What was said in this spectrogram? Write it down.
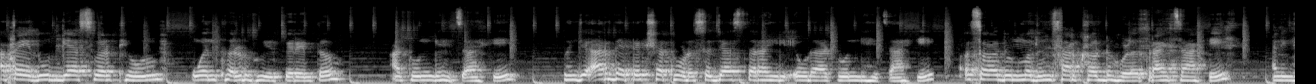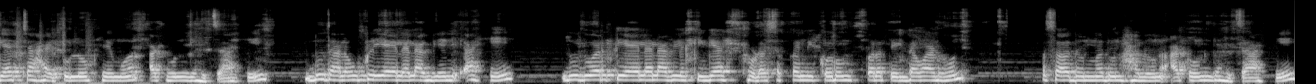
आता हे दूध गॅसवर ठेवून वन थर्ड होईपर्यंत आटवून घ्यायचं आहे. म्हणजे अर्ध्यापेक्षा थोडंसं जास्त राहील एवढं आटवून घ्यायचं आहे. असं अधूनमधून सारखं ढवळत राहायचं आहे आणि गॅसच्या हाय टू लो फ्लेमवर आटवून घ्यायचं आहे. दुधाला उकळी यायला लागलेली आहे. दूध वरती यायला लागलं की गॅस थोडासा कमी करून परत एकदा वाढवून असं अधूनमधून हलवून आटवून घ्यायचं आहे.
